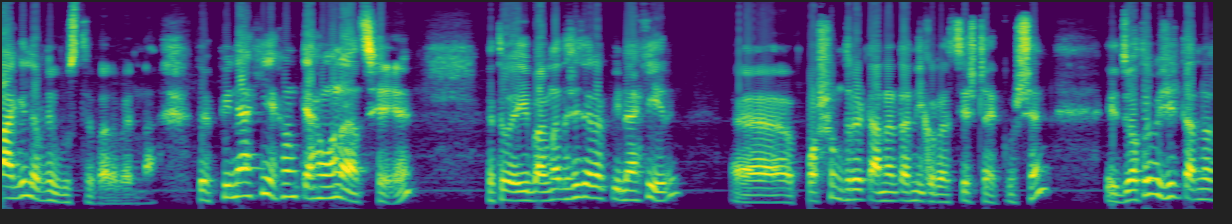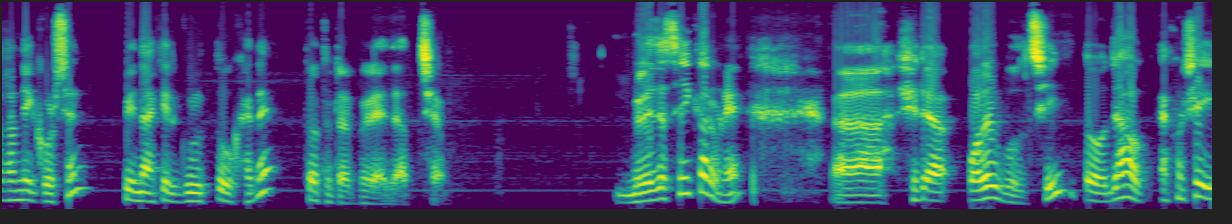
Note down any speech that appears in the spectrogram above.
না গেলে আপনি বুঝতে পারবেন না। তো পিনাকি এখন কেমন আছে? তো এই বাংলাদেশে যারা পিনাকির পশম ধরে টানাটানি করার চেষ্টা করছেন যত বেশি টানাটানি করছেন, পিনাকির গুরুত্ব ওখানে ততটা বেড়ে যাচ্ছে। বেড়ে যাচ্ছে এই কারণে সেটা পরে বলছি। তো যা হোক এখন সেই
